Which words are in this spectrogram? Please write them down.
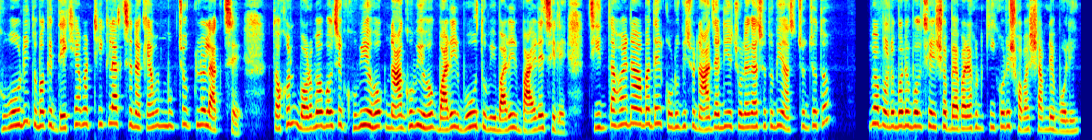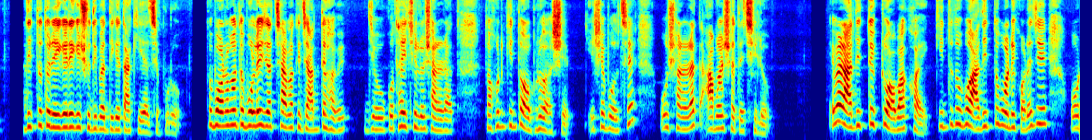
ঘুমোওনি? তোমাকে দেখে আমার ঠিক লাগছে না। কেমন মুখ চোখগুলো লাগছে? তখন বড়মা বলছে, ঘুমিয়ে হোক, না ঘুমিয়ে হোক, বাড়ির বউ তুমি, বাড়ির বাইরে ছিলে। চিন্তা হয় না আমাদের, কোনো কিছু না জানিয়ে চলে গেছো তুমি, আশ্চর্য তো? বা মনে মনে বলছে, এইসব ব্যাপার এখন কি করে সবার সামনে বলি? আদিত্য তো রেগে রেগে সুদীপার দিকে তাকিয়ে আছে পুরো। তো বড়মা তো বলেই যাচ্ছে, আমাকে জানতে হবে যে ও কোথায় ছিল সারা রাত তখন কিন্তু অভ্র আসে। এসে বলছে, ও সারা রাত আমার সাথে ছিল। এবার আদিত্য একটু অবাক হয়। কিন্তু তবু আদিত্য মনে করে যে, ওর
